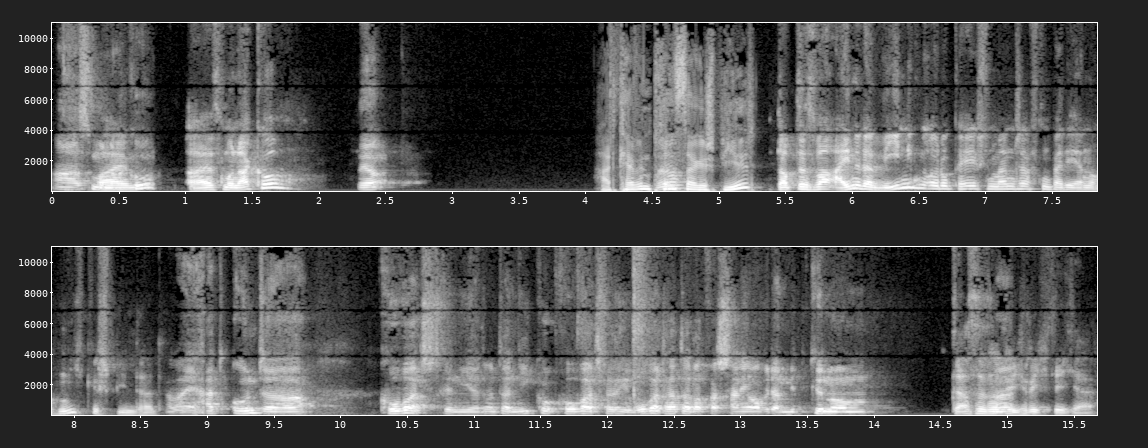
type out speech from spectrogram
AS Monaco. Beim AS Monaco? Ja. Hat Kevin Prinz Ja. da gespielt? Ich glaube, das war eine der wenigen europäischen Mannschaften, bei der er noch nicht gespielt hat. Aber er hat unter Kovac trainiert, unter Nico Kovac. Robert hat er doch wahrscheinlich auch wieder mitgenommen. Das ist natürlich richtig, ja.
